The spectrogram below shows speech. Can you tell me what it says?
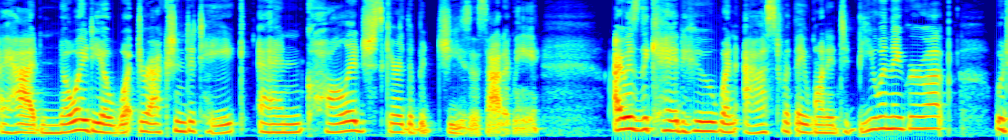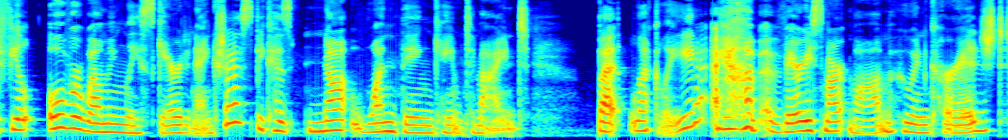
I had no idea what direction to take, and college scared the bejesus out of me. I was the kid who, when asked what they wanted to be when they grew up, would feel overwhelmingly scared and anxious because not one thing came to mind. But luckily, I have a very smart mom who encouraged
